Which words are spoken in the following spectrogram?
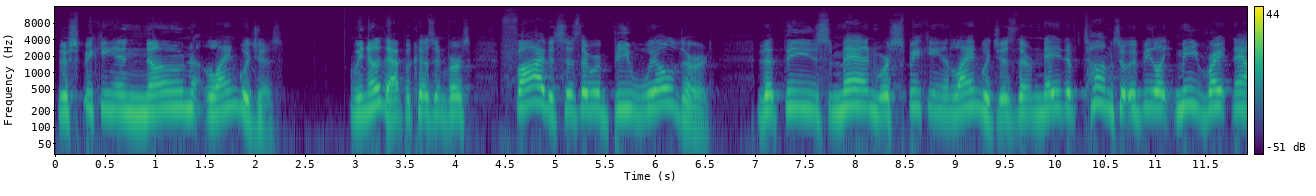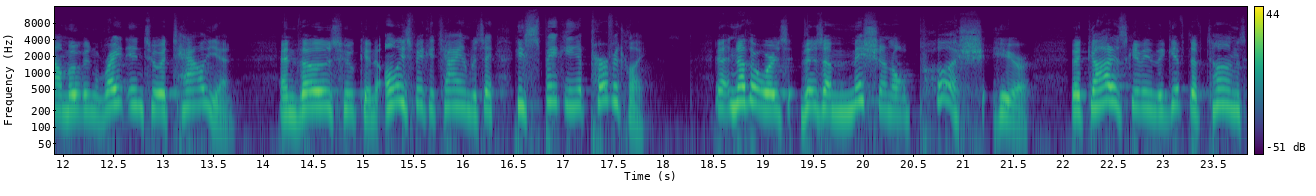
they're speaking in known languages. We know that because in verse 5 it says they were bewildered, that these men were speaking in languages, their native tongue. So it would be like me right now moving right into Italian. And those who can only speak Italian would say, he's speaking it perfectly. In other words, there's a missional push here that God is giving the gift of tongues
